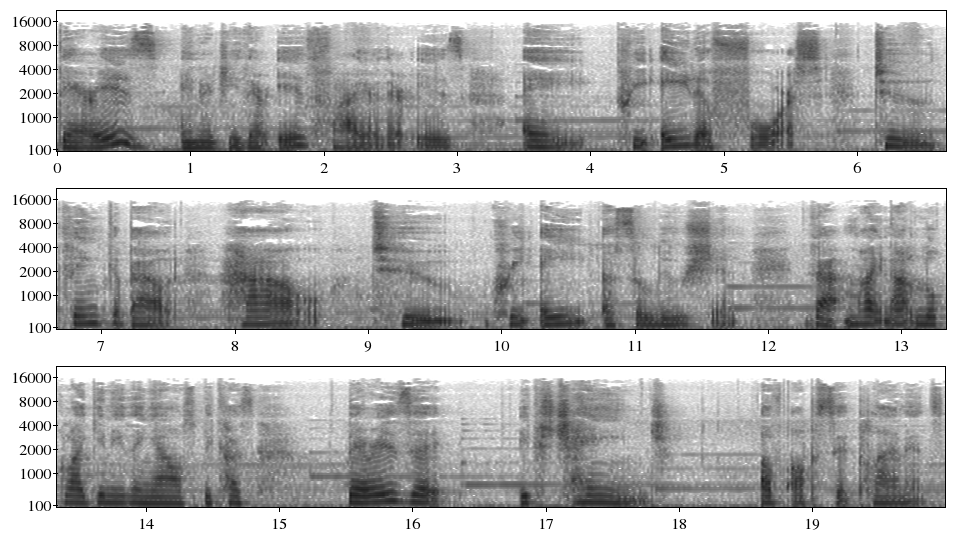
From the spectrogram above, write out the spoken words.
there is energy, there is fire, there is a creative force to think about how to create a solution that might not look like anything else because there is a exchange of opposite planets,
